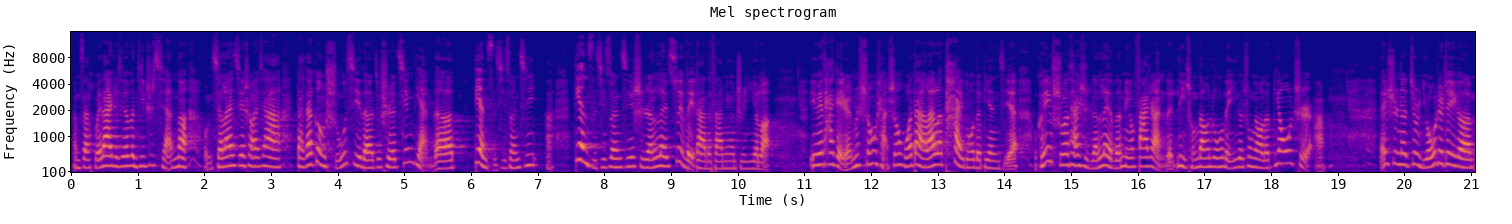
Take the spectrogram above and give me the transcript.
那么在回答这些问题之前呢，我们先来介绍一下大家更熟悉的就是经典的电子计算机啊。电子计算机是人类最伟大的发明之一了。因为它给人们生产生活带来了太多的便捷，我可以说它是人类文明发展的历程当中的一个重要的标志啊。但是呢，就是由着这个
